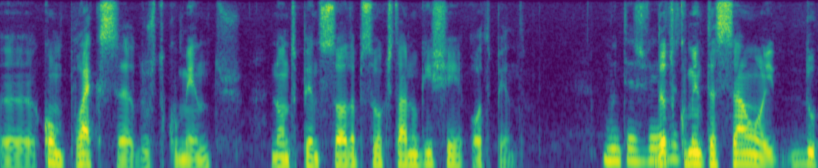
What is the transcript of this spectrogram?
uh, complexa dos documentos não depende só da pessoa que está no guichê, ou depende? muitas vezes. Da documentação, e do,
